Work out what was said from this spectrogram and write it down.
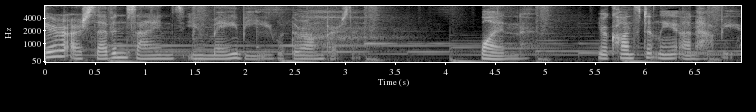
Here are seven signs you may be with the wrong person. One, you're constantly unhappy.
